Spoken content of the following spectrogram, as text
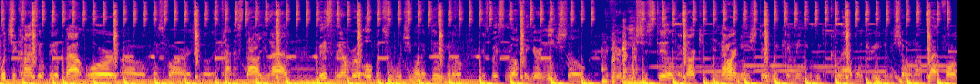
what your content will be about or um, as far as, you know, the kind of style you have. Basically, I'm real open to what you want to do, you know. It's basically off of your niche. So if your niche is still in our in our niche, then we can meet and we can collab on creating a show on our platform,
